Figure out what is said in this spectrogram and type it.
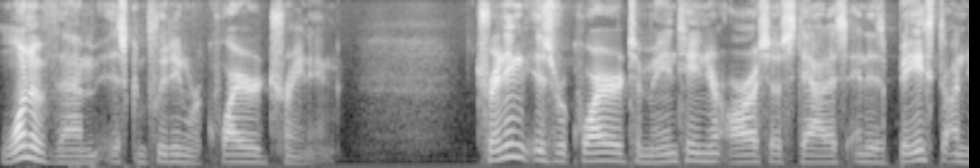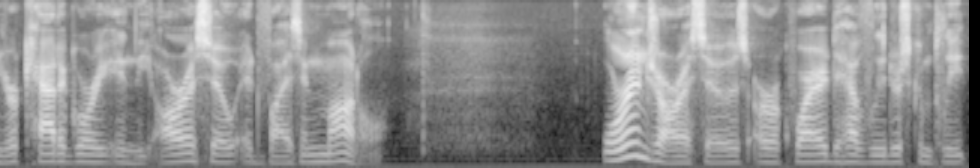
One of them is completing required training. Training is required to maintain your RSO status and is based on your category in the RSO advising model. Orange RSOs are required to have leaders complete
